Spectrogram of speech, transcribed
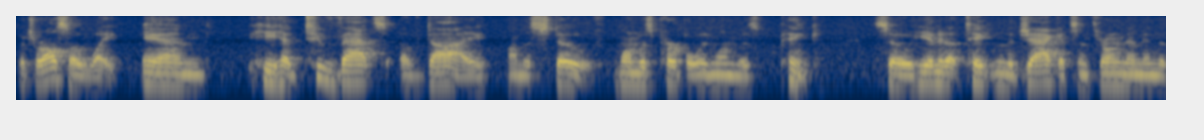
which were also white. And he had two vats of dye on the stove. One was purple and one was pink. So he ended up taking the jackets and throwing them in the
